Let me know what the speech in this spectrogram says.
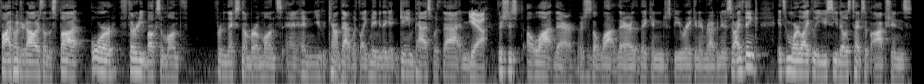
five hundred dollars on the spot or thirty bucks a month for the next number of months, and and you could count that with like maybe they get Game Pass with that, and Yeah. there's just a lot there. There's just a lot there that they can just be raking in revenue. So I think it's more likely you see those types of options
